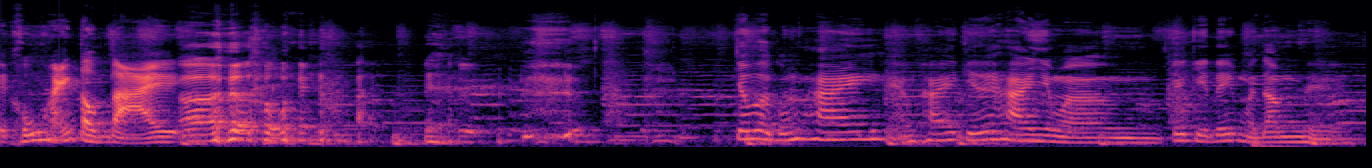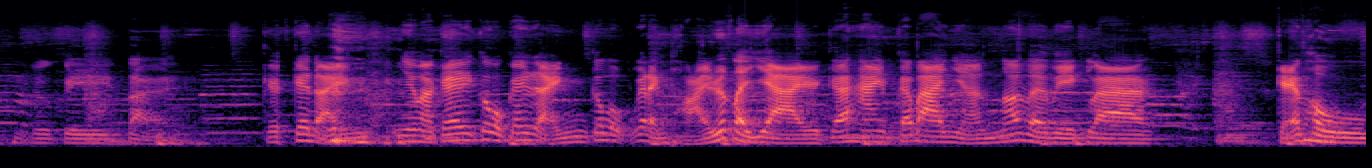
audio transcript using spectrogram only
uh, khủng hoảng tồn tại. Biết. chung là cũng hay em thấy chi tiết hay nhưng mà cái chi tiết mà đâm thì cực kỳ tệ cái, cái đoạn nhưng mà cái có một cái đoạn có một cái đoạn thoại rất là dài cả hai cả ba nhận nói về việc là kẻ thù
